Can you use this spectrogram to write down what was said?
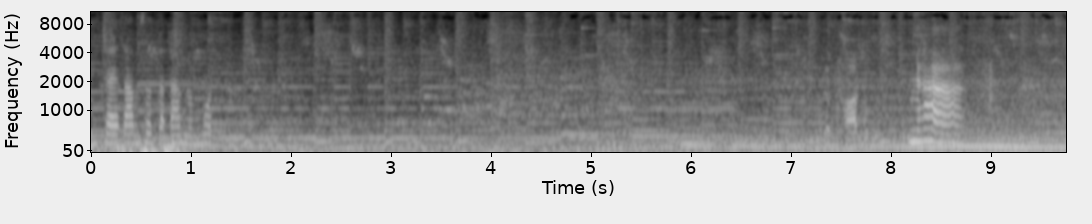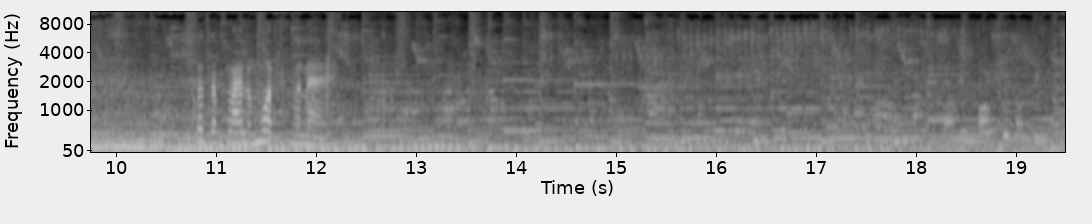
ามใจตามแต่ดำมหลงหมดเดือดทอดค่ะสต่พลายหลงหมดมาไหนตอนนี้พร้มสู้กับปี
